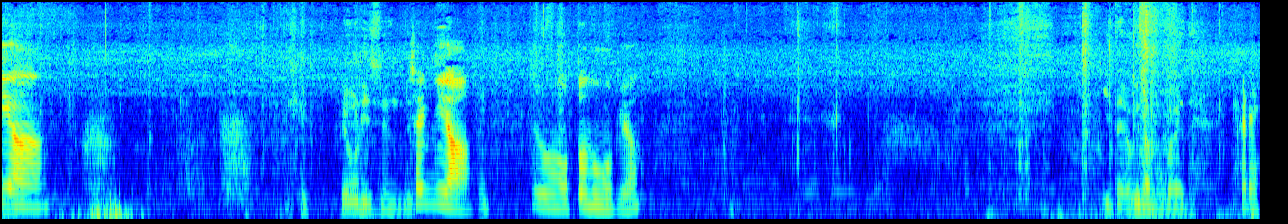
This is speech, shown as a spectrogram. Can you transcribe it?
자기야 회오리 지는데? 자기야 응? 이건 어떤 호흡이야? 이따 여기다 먹어야 돼. 그래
